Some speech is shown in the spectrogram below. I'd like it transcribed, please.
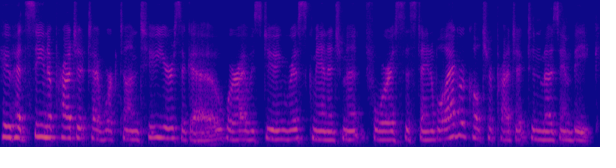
who had seen a project I worked on two years ago where I was doing risk management for a sustainable agriculture project in Mozambique.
